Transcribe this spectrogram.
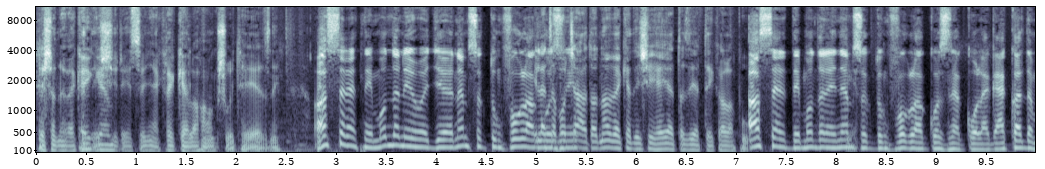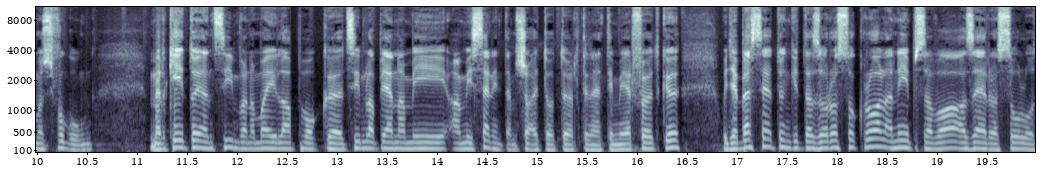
és a növekedési Igen. Igen. részvényekre kell a hangsúlyt helyezni. Azt szeretném mondani, hogy nem szoktunk Illetve, foglalkozni... bocsánat, a növekedési helyet az érték alapú. Azt szeretném mondani, hogy nem szoktunk foglalkozni a kollégákkal, de most fogunk. Mert két olyan cím van a mai lapok címlapján, ami, ami szerintem sajtótörténeti mérföldkő. Ugye beszéltünk itt az oroszokról, a népszava az erről szóló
